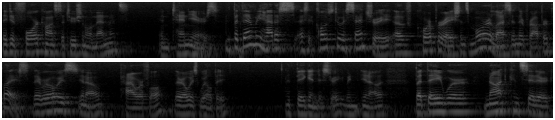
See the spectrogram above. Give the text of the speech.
they did four constitutional amendments in 10 years. But then we had a, a, close to a century of corporations more or less in their proper place. They were always, you know, powerful. There always will be. A big industry, I mean, you know, but they were not considered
